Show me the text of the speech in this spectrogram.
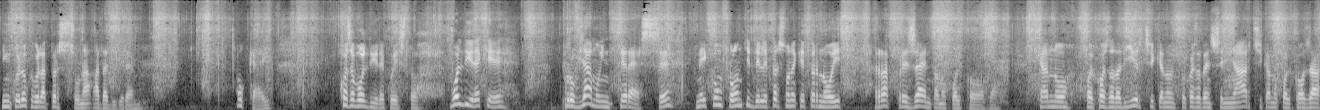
in quello che quella persona ha da dire. Ok, Cosa vuol dire questo? Vuol dire che proviamo interesse nei confronti delle persone che per noi rappresentano qualcosa, che hanno qualcosa da dirci, che hanno qualcosa da insegnarci, che hanno qualcosa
